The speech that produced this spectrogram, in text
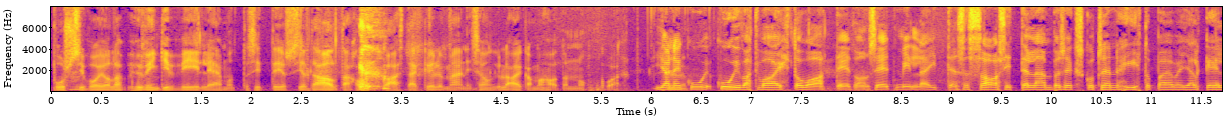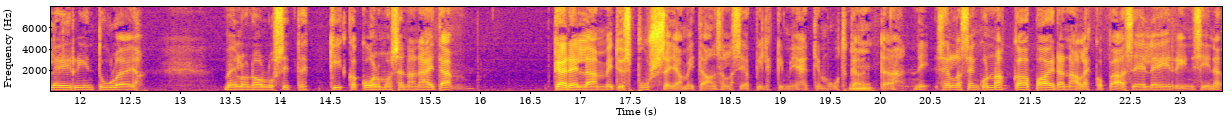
pussi voi olla hyvinkin viileä, mutta sitten jos sieltä alta hokkaa sitä kylmää, niin se on kyllä aika mahdoton nukkua. Ja ne ku, kuivat vaihtovaatteet on se, että millä itsensä saa sitten lämpöiseksi, kun sen hiihtopäivän jälkeen leiriin tulee. Ja meillä on ollut sitten kikka kolmosena näitä kädenlämmityspusseja, mitä on sellaisia pilkkimiehet ja muut mm. käyttää. Niin sellaisen kun nakkaa paidan alle, kun pääsee leiriin, niin siinä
